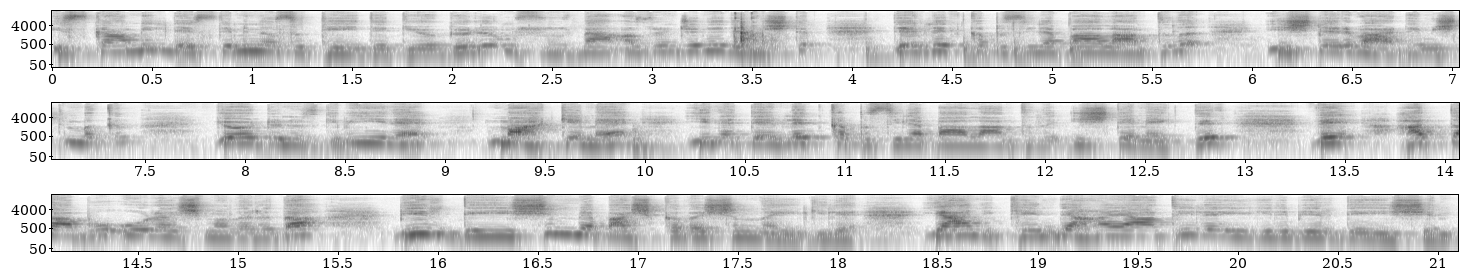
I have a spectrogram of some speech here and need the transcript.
İskambil destemi nasıl teyit ediyor görüyor musunuz? Ben az önce ne demiştim? Devlet kapısıyla bağlantılı işleri var demiştim. Bakın gördüğünüz gibi yine mahkeme yine devlet kapısıyla bağlantılı iş demektir ve hatta bu uğraşmaları da bir değişim ve başkalaşımla ilgili yani kendi hayatıyla ilgili bir değişim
